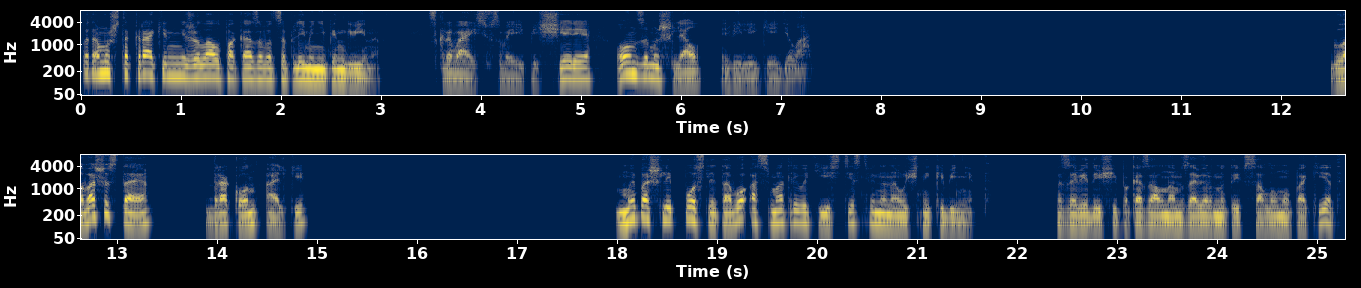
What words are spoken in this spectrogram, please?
потому что Кракен не желал показываться племени пингвинов. Скрываясь в своей пещере, он замышлял великие дела. Глава шестая. Дракон Альки. Мы пошли после того осматривать естественно-научный кабинет. Заведующий показал нам завернутый в солому пакет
